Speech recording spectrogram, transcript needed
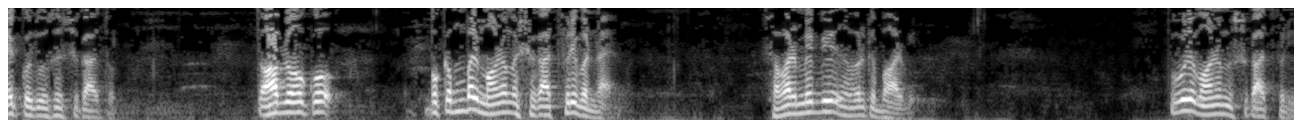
ایک کو دوسرے شکایت ہو۔ تو آپ لوگوں کو مکمل معنوں میں شکایت فری بننا ہے۔ سفر میں بھی، سفر کے باہر بھی۔ پورے معنوں میں شکایت فری۔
